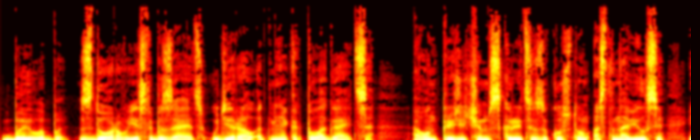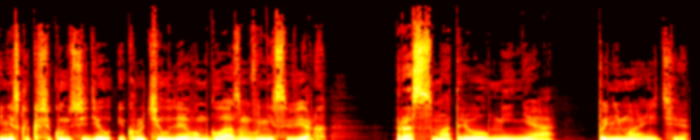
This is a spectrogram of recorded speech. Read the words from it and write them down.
было бы здорово, если бы заяц удирал от меня, как полагается. А он, прежде чем скрыться за кустом, остановился и несколько секунд сидел и крутил левым глазом вниз-вверх. Рассматривал меня, понимаете?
